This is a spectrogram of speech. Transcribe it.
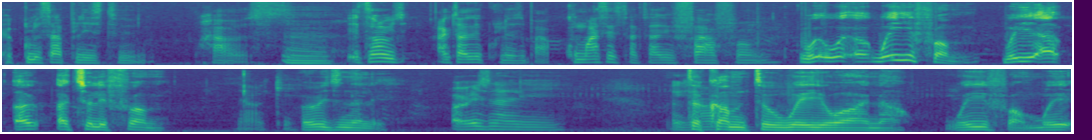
a closer place to house. Mm. It's not actually close, but Kumasi is actually far from. Where, where, uh, where you from? Where you are actually from Yeah, okay. originally Originally, okay, to I'm- come to where you are now? Where you from? Where,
